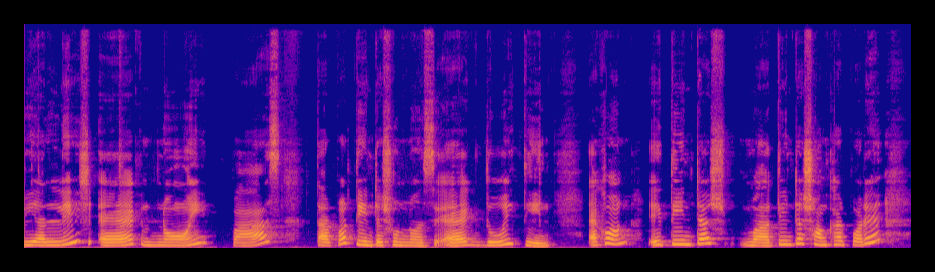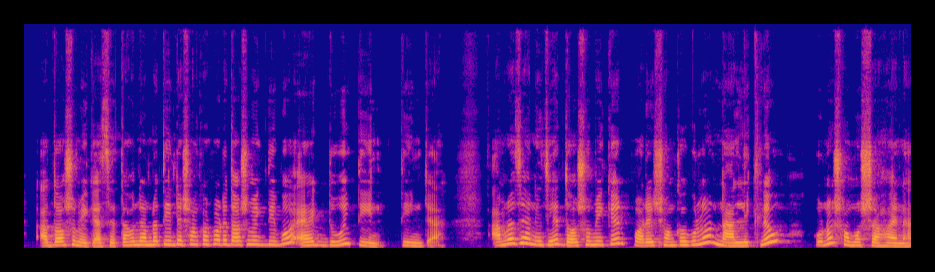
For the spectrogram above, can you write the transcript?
বিয়াল্লিশ, এক, নয়, পাঁচ, তারপর তিনটা শূন্য আছে, এক, দুই, তিন। এখন এই তিনটা তিনটা সংখ্যার পরে দশমিক আছে, তাহলে আমরা তিনটা সংখ্যার পরে দশমিক দিব, এক, দুই, তিন, তিনটা। আমরা জানি যে দশমিকের পরের সংখ্যাগুলো না লিখলেও কোনো সমস্যা হয় না।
